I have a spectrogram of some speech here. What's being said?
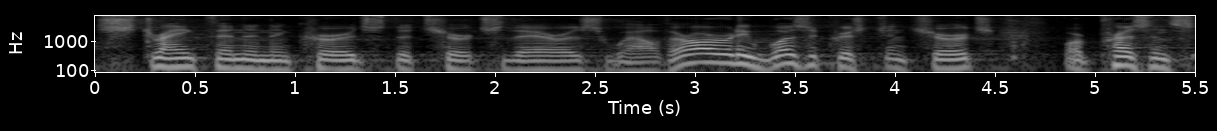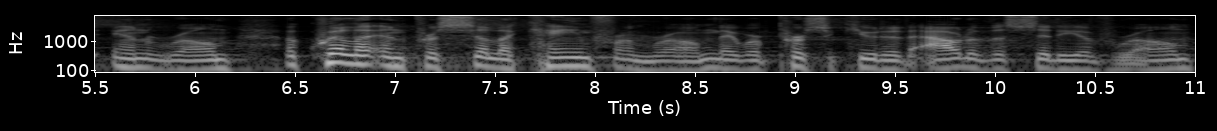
strengthen and encourage the church there as well. There already was a Christian church or presence in Rome. Aquila and Priscilla came from Rome. They were persecuted out of the city of Rome.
